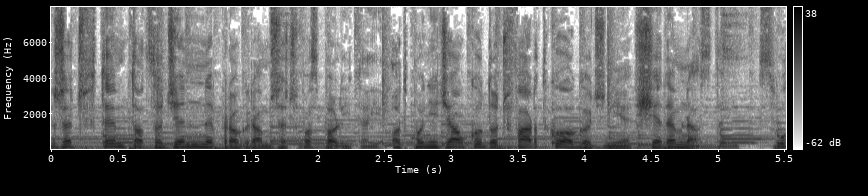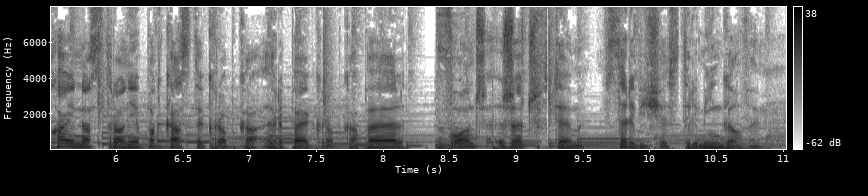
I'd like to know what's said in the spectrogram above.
Rzecz w tym to codzienny program Rzeczpospolitej. Od poniedziałku do czwartku o godzinie 17. Słuchaj na stronie podcasty.rp.pl. Włącz Rzecz w tym w serwisie streamingowym.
